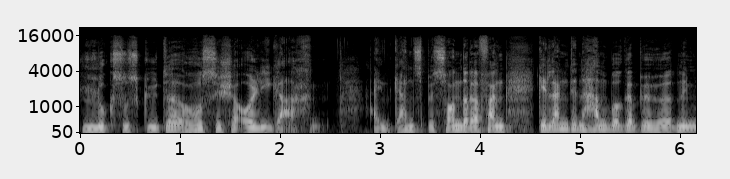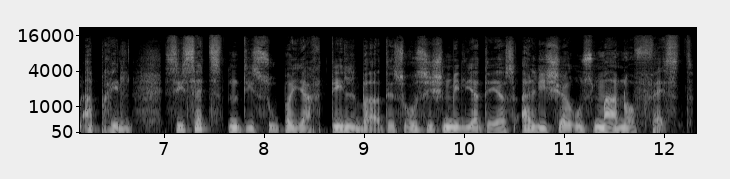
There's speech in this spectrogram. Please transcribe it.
Luxusgüter russischer Oligarchen. Ein ganz besonderer Fang gelang den Hamburger Behörden im April. Sie setzten die Superjacht Dilba des russischen Milliardärs Alisha Usmanov fest.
